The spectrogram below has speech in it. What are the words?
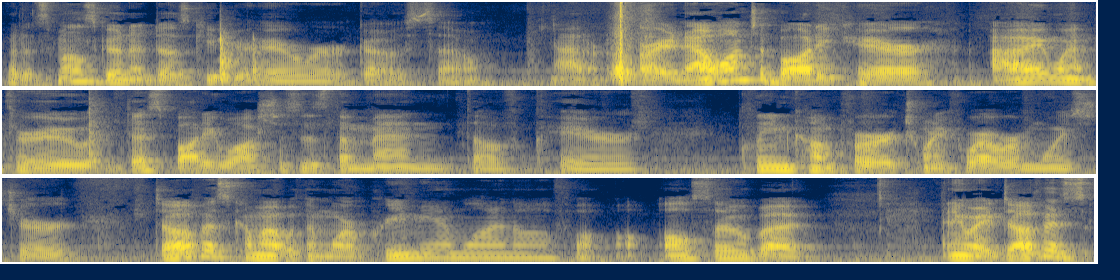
But it smells good and it does keep your hair where it goes, so I don't know. All right, now on to body care. I went through this body wash. This is the Men Dove Care Clean Comfort 24 Hour Moisture. Dove has come out with a more premium line off also, but anyway, Dove has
